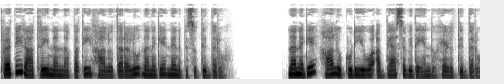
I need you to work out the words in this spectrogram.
ಪ್ರತಿ ರಾತ್ರಿ ನನ್ನ ಪತಿ ಹಾಲು ತರಲು ನನಗೆ ನೆನಪಿಸುತ್ತಿದ್ದರು. ನನಗೆ ಹಾಲು ಕುಡಿಯುವ ಅಭ್ಯಾಸವಿದೆ ಎಂದು ಹೇಳುತ್ತಿದ್ದರು.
